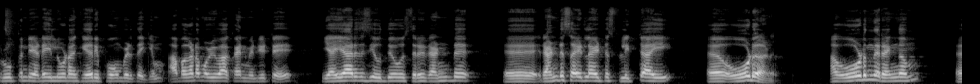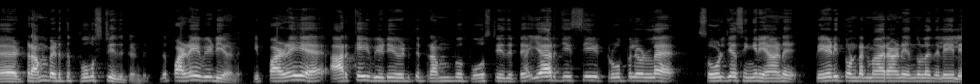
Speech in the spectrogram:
ട്രൂപ്പിന്റെ ഇടയിലൂടെ കയറി പോകുമ്പോഴത്തേക്കും അപകടം ഒഴിവാക്കാൻ വേണ്ടിയിട്ട് ഈ ഐ ആർ ജി സി ഉദ്യോഗസ്ഥർ രണ്ട് രണ്ട് സൈഡിലായിട്ട് സ്പ്ലിറ്റായി ഓടുകയാണ്. ആ ഓടുന്ന രംഗം ട്രംപ് എടുത്ത് പോസ്റ്റ് ചെയ്തിട്ടുണ്ട്. ഇത് പഴയ വീഡിയോ ആണ്. ഈ പഴയ ആർക്കൈവ് വീഡിയോ എടുത്ത് ട്രംപ് പോസ്റ്റ് ചെയ്തിട്ട് ഐ ആർ ജി സി ട്രൂപ്പിലുള്ള സോൾജേഴ്സ് ഇങ്ങനെയാണ് പേടിത്തൊണ്ടന്മാരാണ് എന്നുള്ള നിലയിൽ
